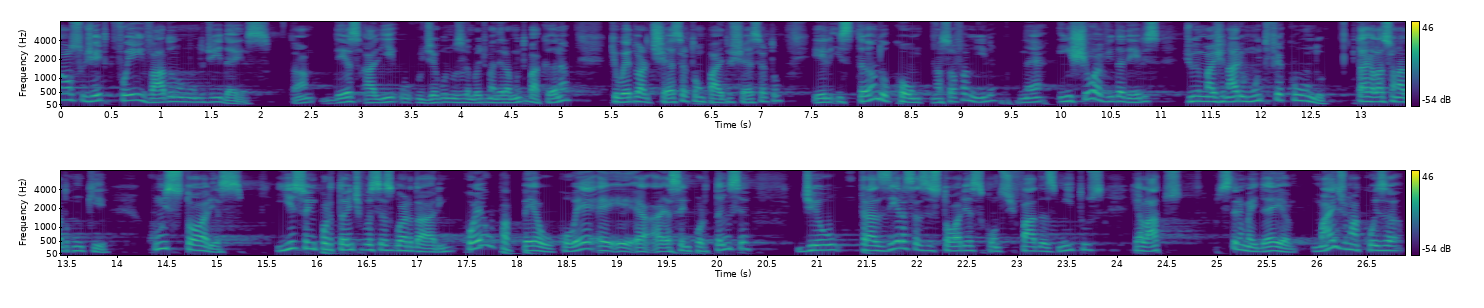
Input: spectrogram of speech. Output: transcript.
é um sujeito que foi eivado no mundo de ideias. Tá? Desde ali, o, o Diego nos lembrou de maneira muito bacana que o Edward Chesterton, pai do Chesterton, ele estando com na sua família, né, encheu a vida deles de um imaginário muito fecundo, que está relacionado com o quê? Com histórias, e isso é importante vocês guardarem. Qual é o papel, qual é, é, é, é essa importância de eu trazer essas histórias, contos de fadas, mitos, relatos? Para vocês terem uma ideia, mais de uma coisa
